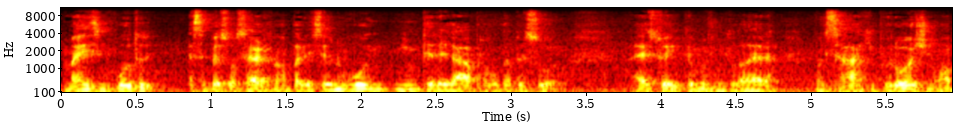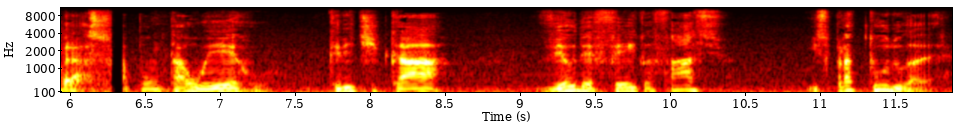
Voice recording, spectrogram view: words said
mas enquanto essa pessoa certa não aparecer, eu não vou me entregar para qualquer pessoa. É isso aí, tamo junto, galera. Vou encerrar aqui por hoje. Um abraço. Apontar o erro criticar, ver o defeito é fácil. Isso para tudo, galera.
